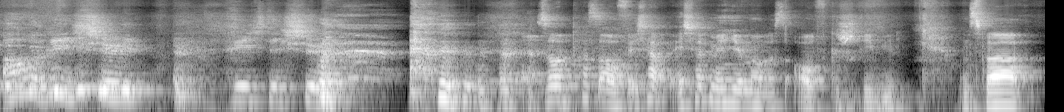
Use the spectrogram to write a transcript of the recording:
oh, richtig schön. Richtig schön. So, pass auf, ich habe ich hab mir hier mal was aufgeschrieben. Und zwar,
